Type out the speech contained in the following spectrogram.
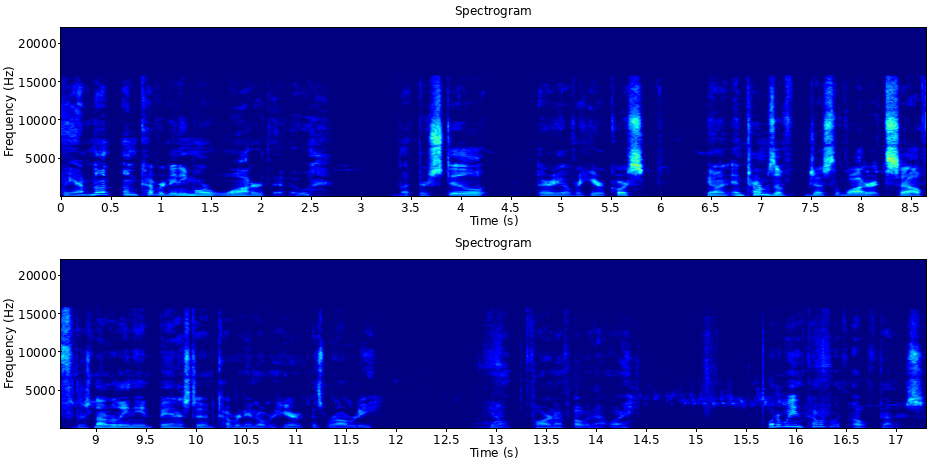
We have not uncovered any more water though, but there's still area over here. Of course, you know, in, in terms of just the water itself, there's not really any advantage to uncovering it over here because we're already, you know, far enough over that way. What are we encumbered with? Oh, feathers.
